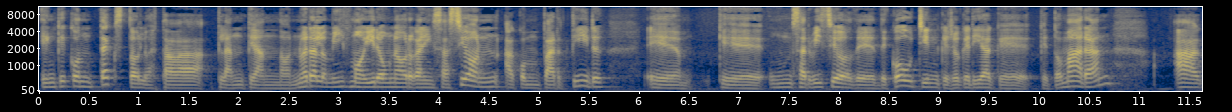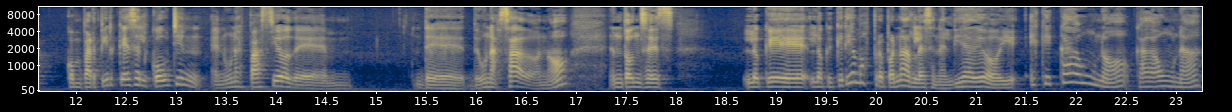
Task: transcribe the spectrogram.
en qué contexto lo estaba planteando. No era lo mismo ir a una organización a compartir eh, que un servicio de, coaching que yo quería que, tomaran, a compartir qué es el coaching en un espacio de, de, un asado, ¿no? Entonces, lo que, lo que queríamos proponerles en el día de hoy es que cada uno, cada una,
